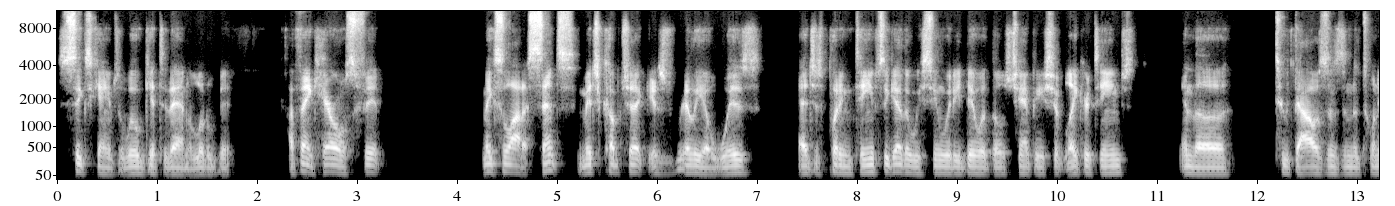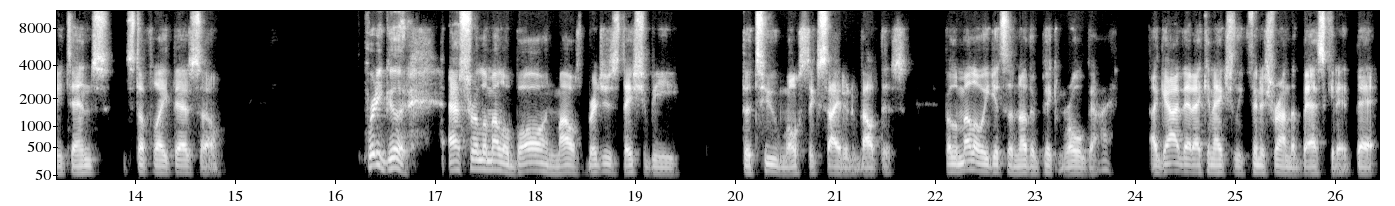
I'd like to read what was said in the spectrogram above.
six games. We'll get to that in a little bit. I think Harrell's fit makes a lot of sense. Mitch Kupchak is really a whiz at just putting teams together. We've seen what he did with those championship Laker teams in the 2000s and the 2010s, stuff like that. So Pretty good. As for LaMelo Ball and Miles Bridges, they should be the two most excited about this. For LaMelo, he gets another pick and roll guy, a guy that I can actually finish around the basket at that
